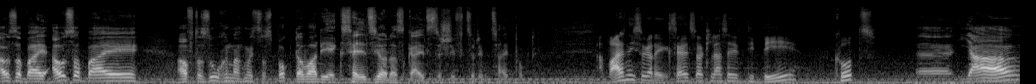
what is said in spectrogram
Außer bei, außer bei Auf der Suche nach Mr. Spock, da war die Excelsior das geilste Schiff zu dem Zeitpunkt. War das nicht sogar die Excelsior-Klasse, die B, kurz? Äh, ja,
